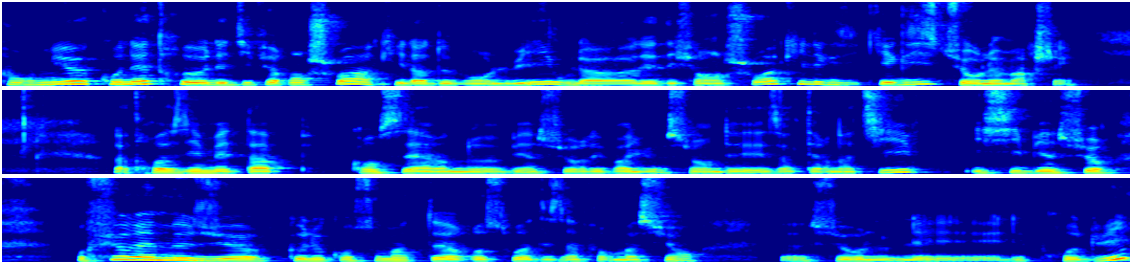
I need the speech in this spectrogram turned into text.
pour mieux connaître les différents choix qu'il a devant lui ou les différents choix qui existent sur le marché. La troisième étape concerne bien sûr l'évaluation des alternatives. Ici, bien sûr, au fur et à mesure que le consommateur reçoit des informations euh, sur les, produits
